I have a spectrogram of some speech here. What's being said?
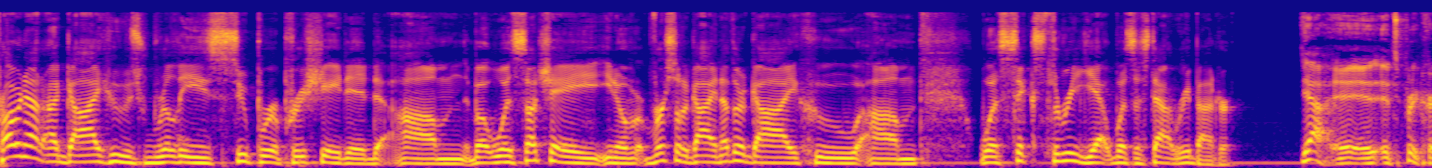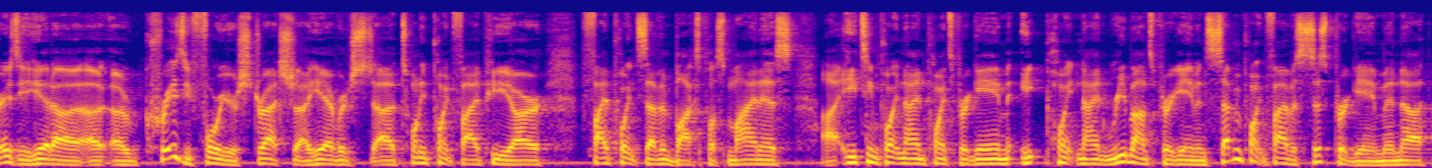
probably not a guy who's really super appreciated, um, but was such a you know versatile guy. Another guy who um, was six three yet was a stout rebounder. Yeah, it, it's pretty crazy. He had a, a, crazy four year stretch. Uh, he averaged uh, 20.5 PER, 5.7 box plus minus, uh, 18.9 points per game, 8.9 rebounds per game, and 7.5 assists per game. And uh,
